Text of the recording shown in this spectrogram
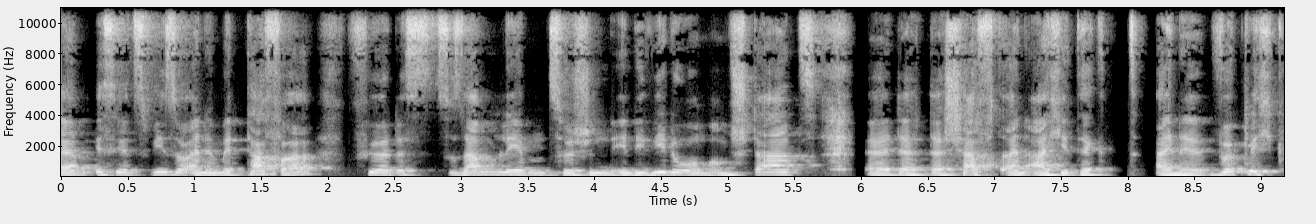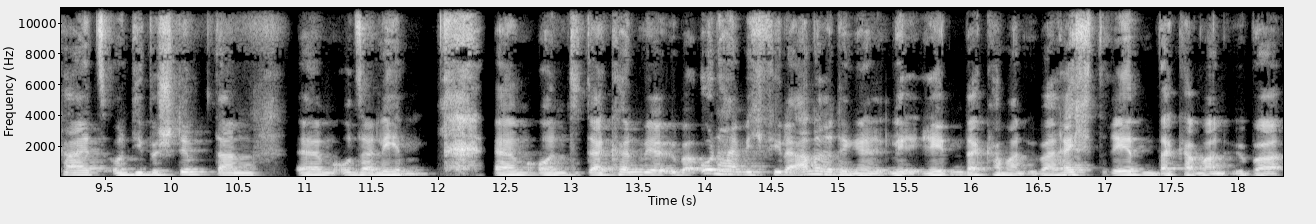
ähm, ist jetzt wie so eine Metapher für das Zusammenleben zwischen Individuum und Staat. Äh, da, da schafft ein Architekt eine Wirklichkeit und die bestimmt dann ähm, unser Leben. Ähm, und da können wir über unheimlich viele andere Dinge reden. Da kann man über Recht reden, da kann man über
